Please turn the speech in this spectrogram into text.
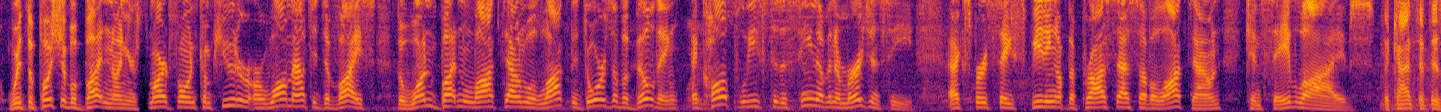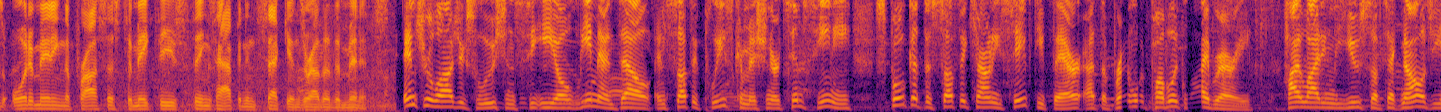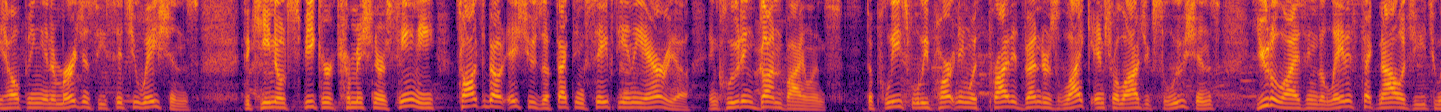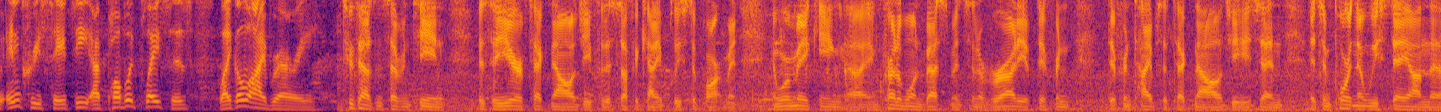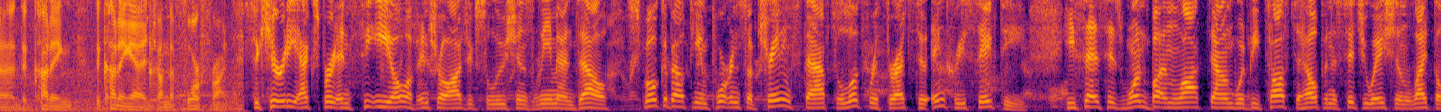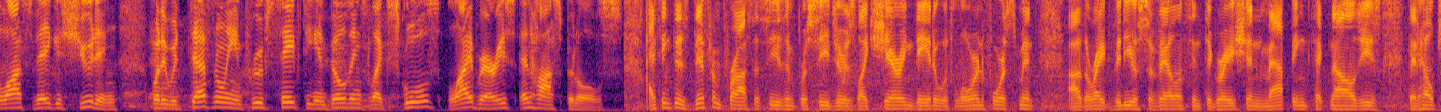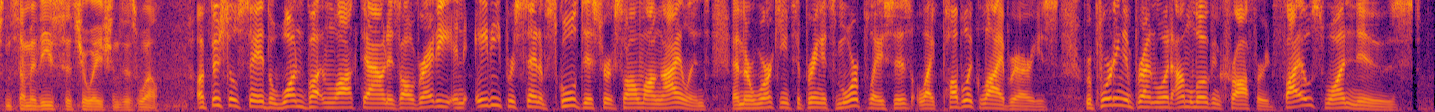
With the push of a button on your smartphone, computer, or wall mounted device, the one button lockdown will lock the doors of a building and call police to the scene of an emergency. Experts say speeding up the process of a lockdown can save lives. The concept is automating the process to make these things happen in seconds rather than minutes. Intralogic Solutions CEO Lee Mandel and Suffolk Police Commissioner Tim Sini spoke at the Suffolk County Safety Fair at the Brentwood Public Library highlighting the use of technology helping in emergency situations. The keynote speaker, Commissioner Sini, talked about issues affecting safety in the area, including gun violence. The police will be partnering with private vendors like Intralogic Solutions, utilizing the latest technology to increase safety at public places like a library. 2017 is a year of technology for the Suffolk County Police Department, and we're making uh, incredible investments in a variety of different different types of technologies. And it's important that we stay on the, the cutting the cutting edge, on the forefront. Security expert and CEO of Intralogic Solutions, Lee Mandel, spoke about the importance of training staff to look for threats to increase safety. He says his one-button lockdown would be tough to help in a situation like the Las Vegas shooting, but it would definitely improve safety in buildings like schools, libraries, and hospitals. I think there's different processes and procedures like sharing data with law enforcement, uh, the right video surveillance integration, mapping technologies that helps in some of these situations as well. Officials say the one button lockdown is already in 80% of school districts on Long Island, and they're working to bring it to more places like public libraries. Reporting in Brentwood, I'm Logan Crawford, FiOS 1 News.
